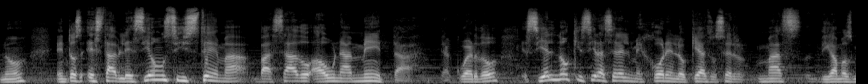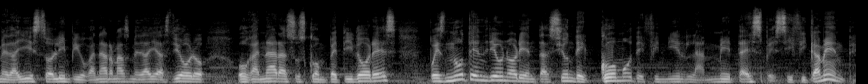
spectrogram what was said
¿No? Entonces estableció un sistema basado a una meta, ¿de acuerdo? Si él no quisiera ser el mejor en lo que hace, o ser más, digamos, medallista olímpico, ganar más medallas de oro o ganar a sus competidores, pues no tendría una orientación de cómo definir la meta específicamente.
